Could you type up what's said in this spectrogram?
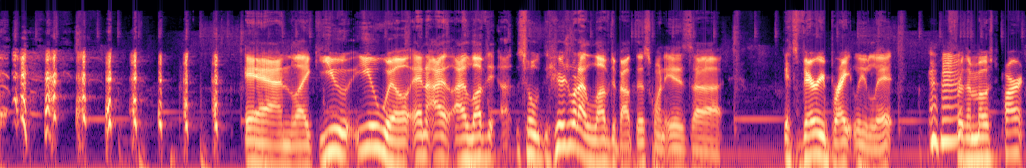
and like you you will and i i loved it. So here's what i loved about this one is uh it's very brightly lit Mhm. for the most part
